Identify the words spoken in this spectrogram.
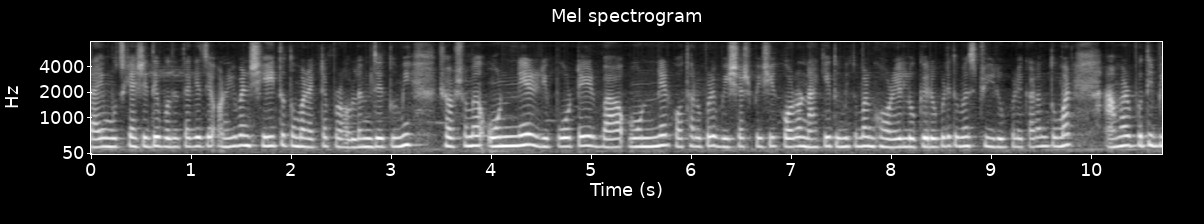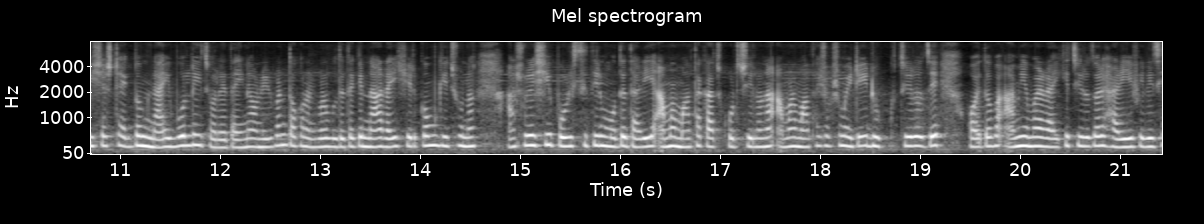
রাই মুচকে হাসি দিয়ে বলতে থাকে যে, অনির্বাণ, সেই তো তোমার একটা প্রবলেম যে তুমি সবসময় অন্যের রিপোর্টের বা অন্যের কথার উপরে বিশ্বাস বেশি করো, নাকি তুমি তোমার ঘরের লোকের উপরে, তোমার স্ত্রীর উপরে? কারণ তোমার, আমার প্রতি বিশ্বাসটা একদম নাই বললেই চলে, তাই না অনির্বাণ? তখন অনির্বাণ বলতে থাকে, না রাই সেরকম কিছু না। আসলে সেই পরিস্থিতির মধ্যে দাঁড়িয়ে আমার মাথা কাজ করছিল না। আমার মাথায় সবসময় এটাই ঢুকছিল যে হয়তো বা আমি আমার রাইকে চিরতরে হারিয়ে ফেলেছি।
